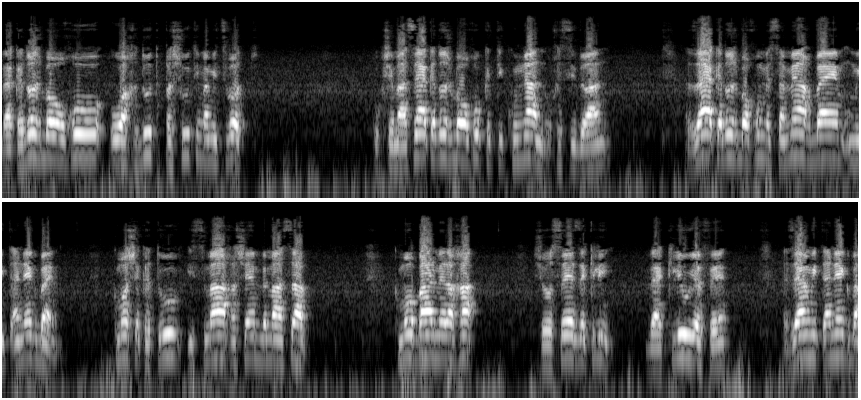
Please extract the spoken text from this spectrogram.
והקדוש ברוך הוא הוא אחדות פשוט עם המצוות. וכשמעשה הקדוש ברוך הוא כתיקונן וכסדרן, אזי הקדוש ברוך הוא משמח בהם ומתענג בהם, כמו שכתוב, ישמח השם במעשיו. כמו בעל מלאכה, שעושה איזה כלי, והכלי הוא יפה, אזי הוא מתענג בה.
